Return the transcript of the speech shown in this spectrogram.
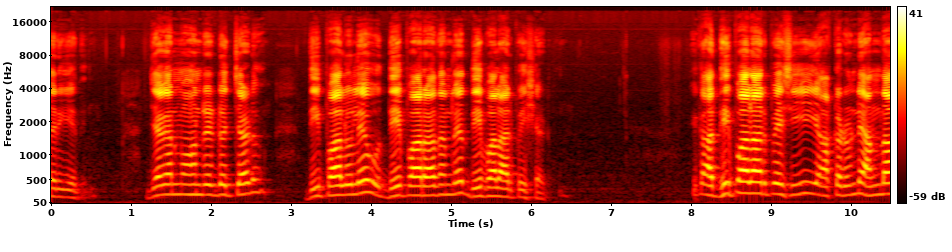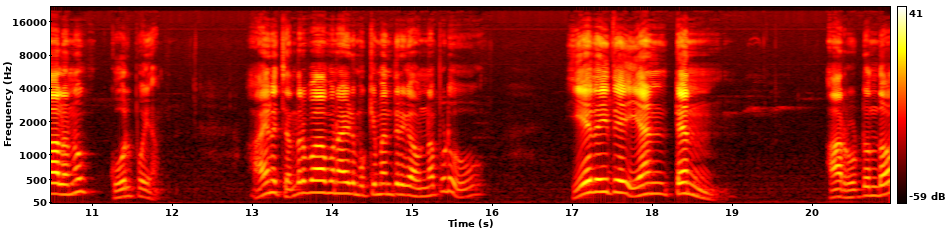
జరిగేది. జగన్మోహన్ రెడ్డి వచ్చాడు దీపాలు లేవు దీపారాధన లేదు దీపాలు ఆర్పేశాడు. ఇక ఆ దీపాలు ఆర్పేసి అక్కడుండే అందాలను కోల్పోయాం. ఆయన చంద్రబాబు నాయుడు ముఖ్యమంత్రిగా ఉన్నప్పుడు ఏదైతే ఎన్ టెన్ ఆ రోడ్డు ఉందో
